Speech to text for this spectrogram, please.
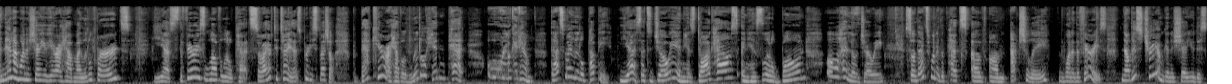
And then I want to show you here, I have my little birds. Yes, the fairies love little pets, so I have to tell you, that's pretty special. But back here, I have a little hidden pet. Oh, look at him. That's my little puppy. Yes, that's Joey and his doghouse and his little bone. Oh, hello, Joey. So that's one of the pets of, um, actually, one of the fairies. Now, this tree I'm going to show you, this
